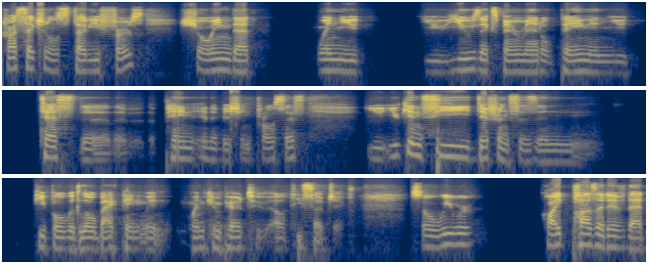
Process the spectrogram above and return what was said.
cross-sectional study first showing that when you you use experimental pain and you test the, the, the pain inhibition process you, you can see differences in people with low back pain when when compared to LT subjects. So we were quite positive that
